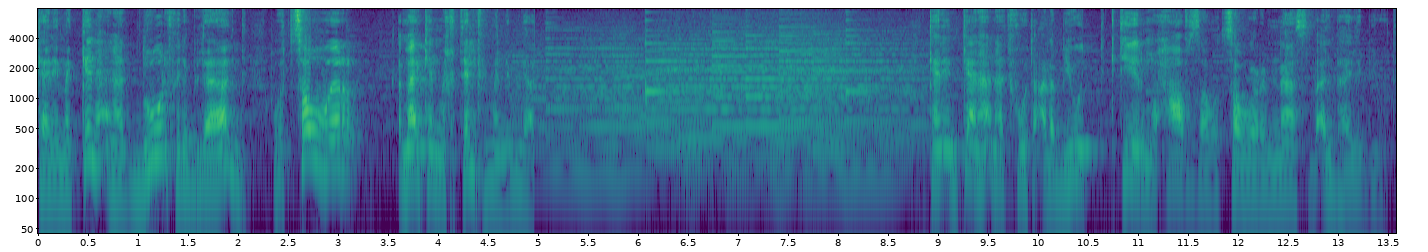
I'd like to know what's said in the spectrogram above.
كان يمكنها أنها تدور في البلاد وتصور أماكن مختلفة من البلاد. كان إمكانها أنها تفوت على بيوت كثير محافظة وتصور الناس بقلب هاي البيوت.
